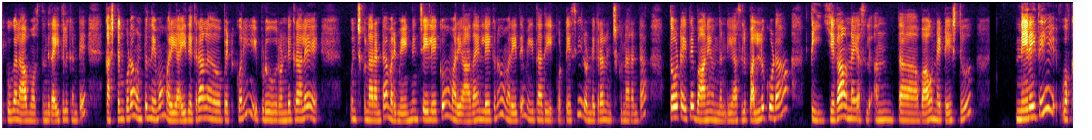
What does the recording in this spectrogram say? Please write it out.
ఎక్కువగా లాభం వస్తుంది. రైతుల కంటే కష్టం కూడా ఉంటుందేమో. మరి ఐదు ఎకరాలు పెట్టుకొని ఇప్పుడు రెండు ఎకరాలే ఉంచుకున్నారంట. మరి మెయింటెనెన్స్ చేయలేకో మరి ఆదాయం లేకనో మరి అయితే మిగతాది కొట్టేసి రెండు ఎకరాలు ఉంచుకున్నారంట. తోట అయితే బాగానే ఉందండి. అసలు పళ్ళు కూడా తీయగా ఉన్నాయి. అసలు అంత బాగున్నాయి టేస్టు. నేనైతే ఒక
